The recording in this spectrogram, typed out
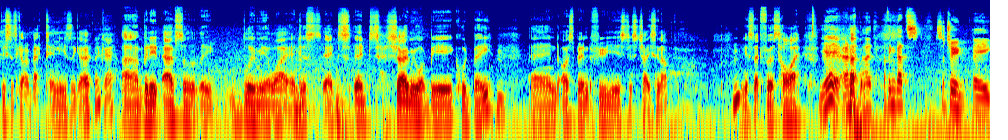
this is going back ten years ago. Okay. Um, but it absolutely blew me away and just it, it showed me what beer could be. Hmm. And I spent a few years just chasing up. I guess that first high. Yeah, and I, I think that's such a, a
